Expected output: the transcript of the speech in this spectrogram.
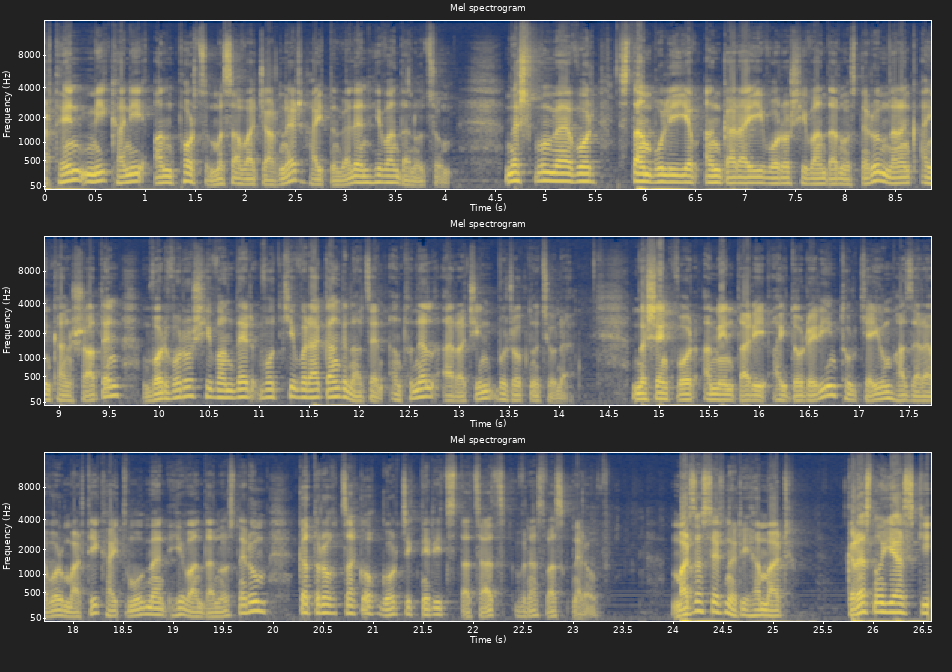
արդեն մի քանի անփորձ մսավաճառներ հայտնվել են հիվանդանոցում։ Նշվում է, որ Ստամբուլի եւ Անկարայի որոշ հիվանդանոցներում նրանք այնքան շատ են, որ որոշ հիվանդներ ոտքի վրա կանգնած են ընդունել առաջին բուժօգնությունը։ Նշենք, որ ամեն տարի այդ օրերին Թուրքիայում հազարավոր մարդիկ հայտնվում են հիվանդանոցներում կտրող ցակող գործիքներից ստացած վնասվածքներով։ Մարզասերների համար Կրասնոյարսկի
